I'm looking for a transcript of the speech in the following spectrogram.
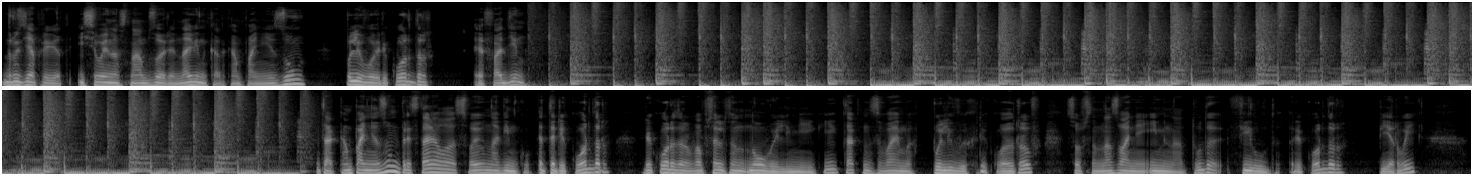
Друзья, привет! И сегодня у нас на обзоре новинка от компании Zoom, полевой рекордер F1. Итак, компания Zoom представила свою новинку. Это рекордер, рекордер в абсолютно новой линейке, так называемых полевых рекордеров. Собственно, название именно оттуда, Field Recorder, первый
